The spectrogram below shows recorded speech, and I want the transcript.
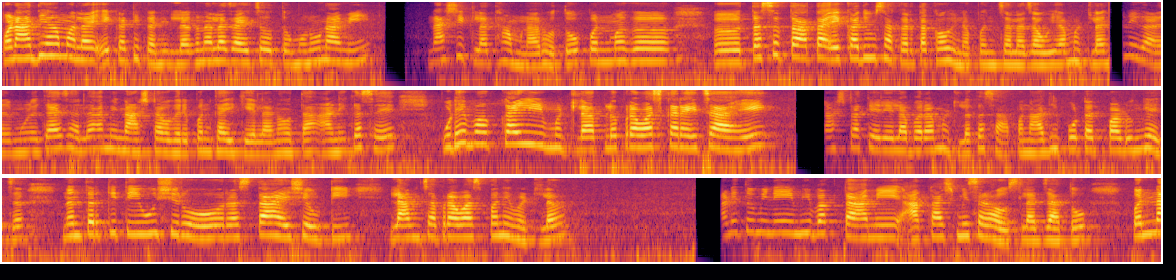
पण आधी आम्हाला एका ठिकाणी लग्नाला जायचं होतं म्हणून आम्ही नाशिकला थांबणार होतो पण मग तसं तर आता एका दिवसाकरता का होईना पण चला जाऊया म्हटलं. निघाल्यामुळे काय झालं आम्ही नाश्ता वगैरे पण काही केला नव्हता. आणि कसं आहे पुढे मग काही म्हटलं आपलं प्रवास करायचा आहे. नाश्ता केलेला बरा म्हटलं कसं आपण आधी पोटात पाडून घ्यायचं. नंतर किती उशीर हो रस्ता आहे शेवटी. लांबचा प्रवास पण आहे म्हटलं. आणि तुम्ही नेहमी बघता आम्ही आकाश मिसळ हाऊसलाच जातो. पण ना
